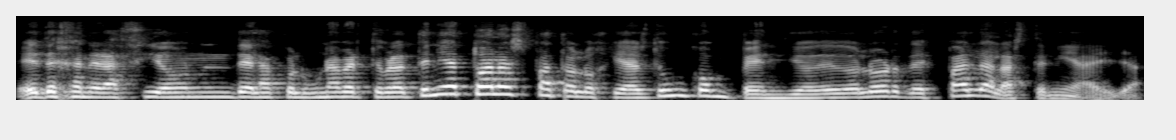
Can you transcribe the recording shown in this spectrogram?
eh, degeneración de la columna vertebral. Tenía todas las patologías de un compendio de dolor de espalda, las tenía ella.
